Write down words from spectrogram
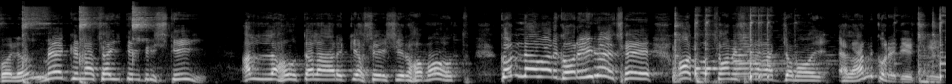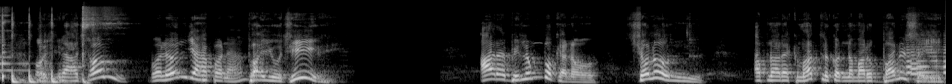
বলুন। মেঘ না চাইতেই বৃষ্টি। আল্লাহ তালার কি অশেষ রহমত কন্যা আমার ঘরেই রয়েছে। অথচ আমি সারা রাজ্যময় এলান করে দিয়েছি। অজিরাজম বলুন জাহাপনা। ভাই উজির আর বিলম্ব কেন? চলুন আপনার একমাত্র কন্যা মারুব্বানের সহিত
